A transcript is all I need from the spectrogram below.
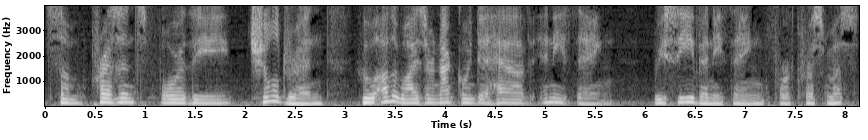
some presents for the children who otherwise are not going to have anything, receive anything for Christmas.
